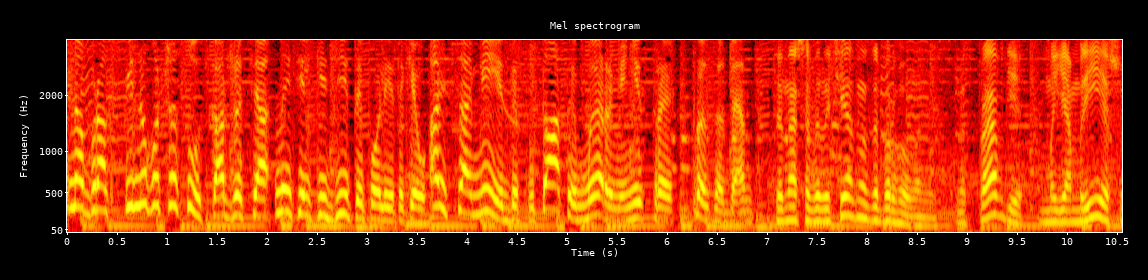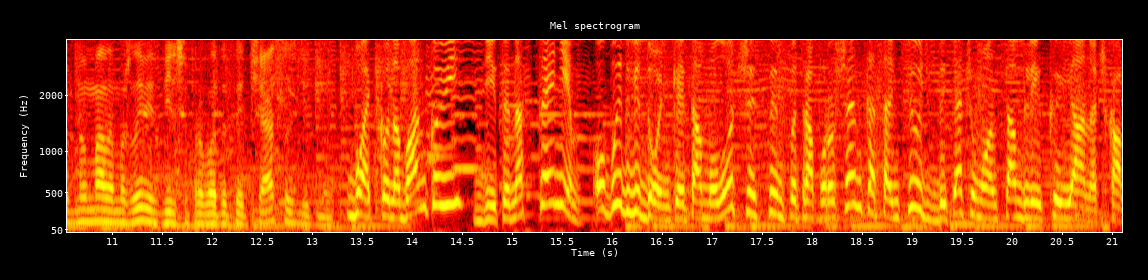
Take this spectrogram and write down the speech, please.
На брак спільного часу скаржаться не тільки діти політиків, а й самі депутати, мери, міністри, президент. Це наша величезна заборгованість. Насправді, моя мрія, щоб ми мали можливість більше проводити часу з дітьми. Батько на банковій, діти на сцені. Обидві доньки та молодший син Петра Порошенка танцюють в дитячому ансамблі Кияночка.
